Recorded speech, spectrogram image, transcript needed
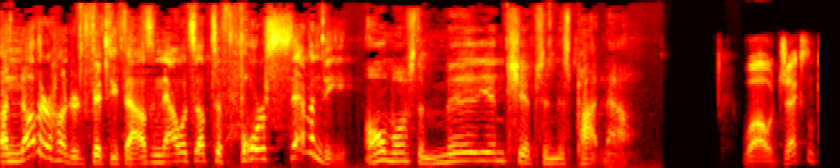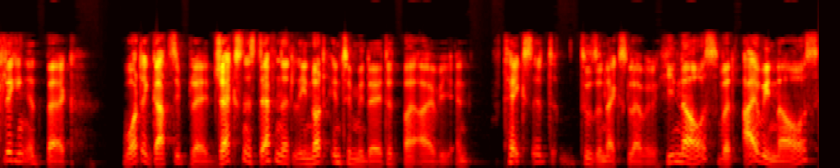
Another 150,000, now it's up to 470. Almost a million chips in this pot now. Wow, Jackson clicking it back. What a gutsy play. Jackson is definitely not intimidated by Ivey and takes it to the next level. He knows that Ivey knows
